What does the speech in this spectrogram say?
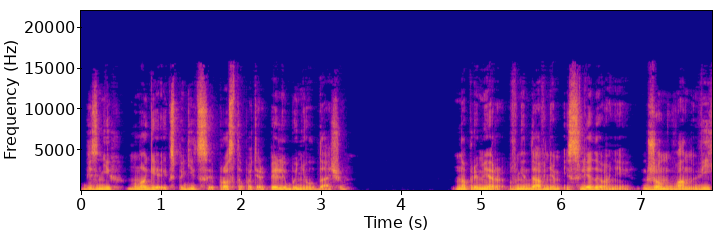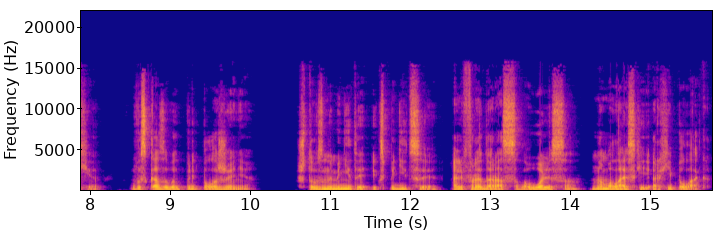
Без них многие экспедиции просто потерпели бы неудачу. Например, в недавнем исследовании Джон Ван Вихе высказывает предположение, что в знаменитой экспедиции Альфреда Рассела Уоллеса на Малайский архипелаг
